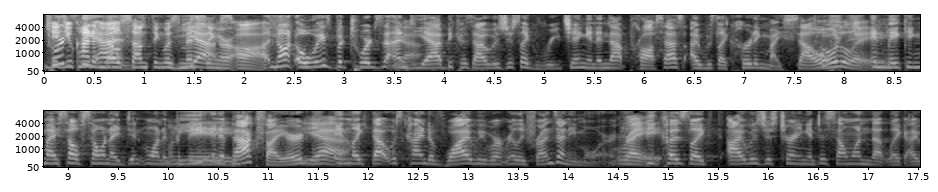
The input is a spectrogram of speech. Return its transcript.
did you kind of know something was missing or off? Not always, but towards the end, Yeah. yeah. because I was just like reaching, and in that process, I was like hurting myself, Totally. and making myself someone I didn't want to Wanna be, and it backfired. Yeah. and like that was kind of why we weren't really friends anymore, Right. Because like I was just turning into someone that like I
